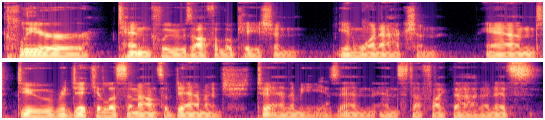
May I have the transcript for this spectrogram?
clear 10 clues off a location in one action and do ridiculous amounts of damage to enemies yeah. and, and stuff like that. And it's,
